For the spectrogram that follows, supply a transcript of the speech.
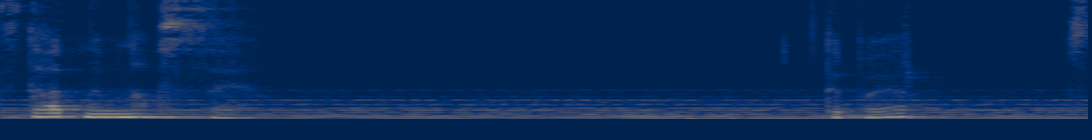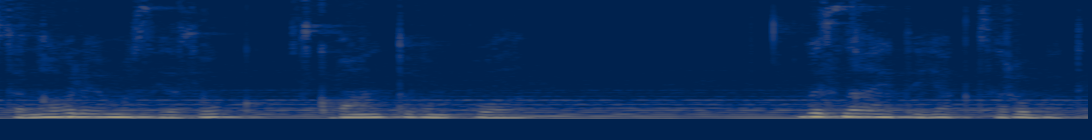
здатним на все. Тепер встановлюємо зв'язок з квантовим полем. Ви знаєте, як це робити.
